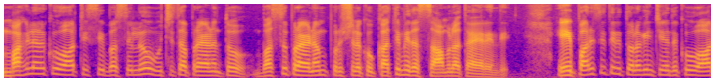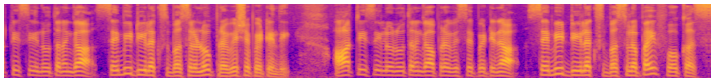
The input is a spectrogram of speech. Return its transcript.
మహిళలకు ఆర్టీసీ బస్సుల్లో ఉచిత ప్రయాణంతో బస్సు ప్రయాణం పురుషులకు కత్తి మీద సాములా తయారైంది. ఈ పరిస్థితిని తొలగించేందుకు ఆర్టీసీ నూతనంగా సెమీ డీలక్స్ బస్సులను ప్రవేశపెట్టింది. ఆర్టీసీలో నూతనంగా ప్రవేశపెట్టిన సెమీ డీలక్స్ బస్సులపై ఫోకస్.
